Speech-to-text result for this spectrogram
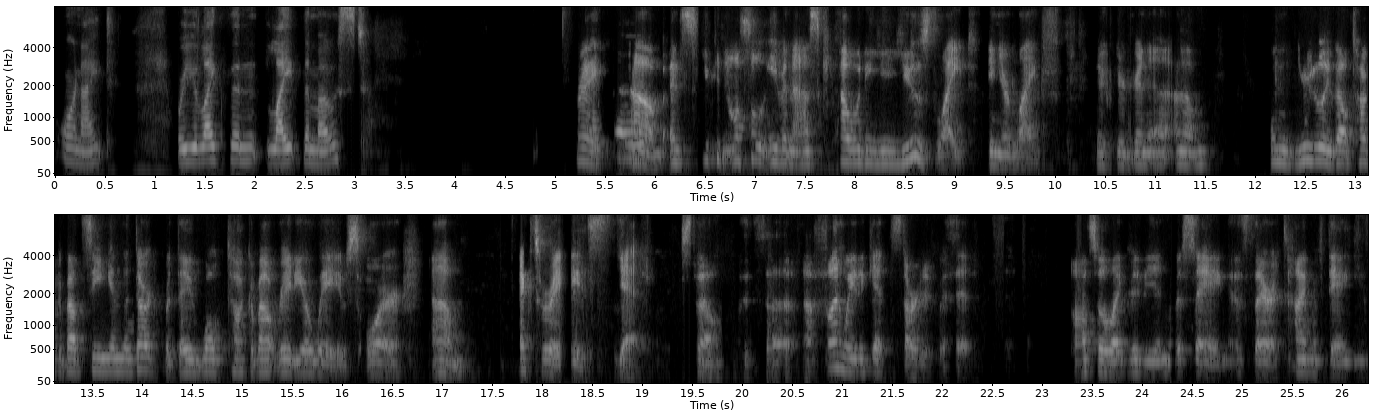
or night where you like the light the most? Right. Um, and you can also even ask, how do you use light in your life? If you're gonna, um, and usually they'll talk about seeing in the dark, but they won't talk about radio waves or um, x-rays yet. So it's a, a fun way to get started with it. Also, like Vivian was saying, is there a time of day you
